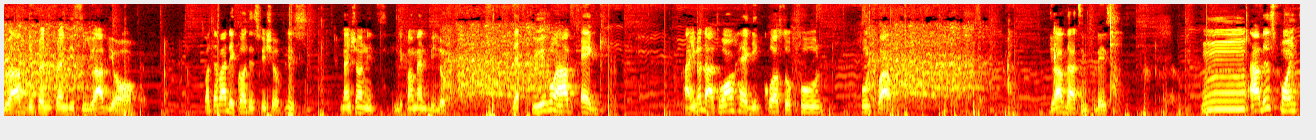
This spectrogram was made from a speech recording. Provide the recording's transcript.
You have different different this thing you have your whatever they call this fish oh please mention it in the comment below. Then you even have egg. And you know that one egg equals to full full fowl you have that in place. Mm, at this point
